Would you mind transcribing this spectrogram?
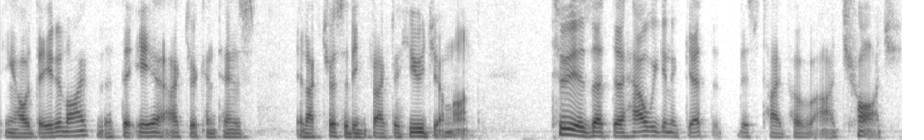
in our daily life that the air actually contains electricity, in fact, a huge amount. Two is that uh, how are we going to get this type of uh, charge?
